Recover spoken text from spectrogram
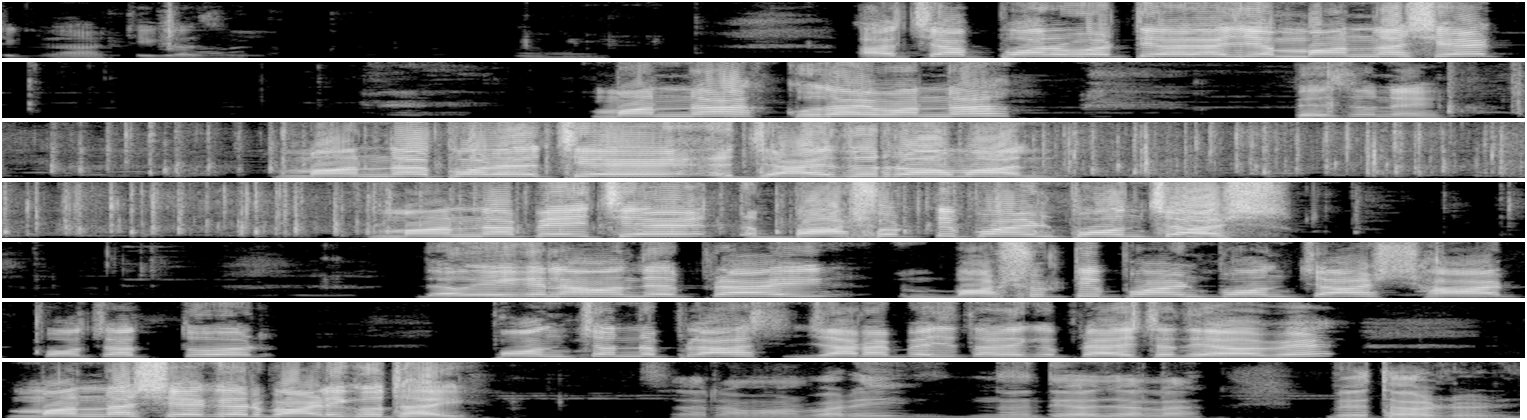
ঠিক হ্যাঁ ঠিক আছে। আচ্ছা পরবর্তী হলো যে মান্না শেখ। মান্না, কোথায় মান্না? পেছনে। মান্নার পরে হচ্ছে জাহিদুর রহমান। মান্না পেয়েছে বাষট্টি পয়েন্ট পঞ্চাশ। দেখো, এখানে আমাদের প্রায় বাষট্টি পয়েন্ট পঞ্চাশ, ষাট, পঁচাত্তর, পঞ্চান্ন প্লাস যারা পেয়েছে তাদেরকে প্রাইজটা দেওয়া হবে। মান্না শেখের বাড়ি কোথায়? স্যার আমার বাড়ি নদিয়া জেলা বেতরডারি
